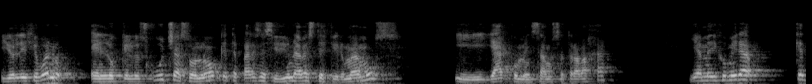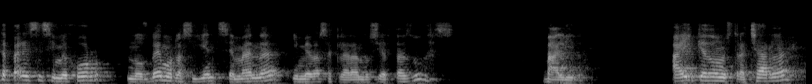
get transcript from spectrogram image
Y yo le dije, bueno, en lo que lo escuchas o no, ¿qué te parece si de una vez te firmamos y ya comenzamos a trabajar? Ya me dijo, mira, ¿qué te parece si mejor nos vemos la siguiente semana y me vas aclarando ciertas dudas? Válido. Ahí quedó nuestra charla.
